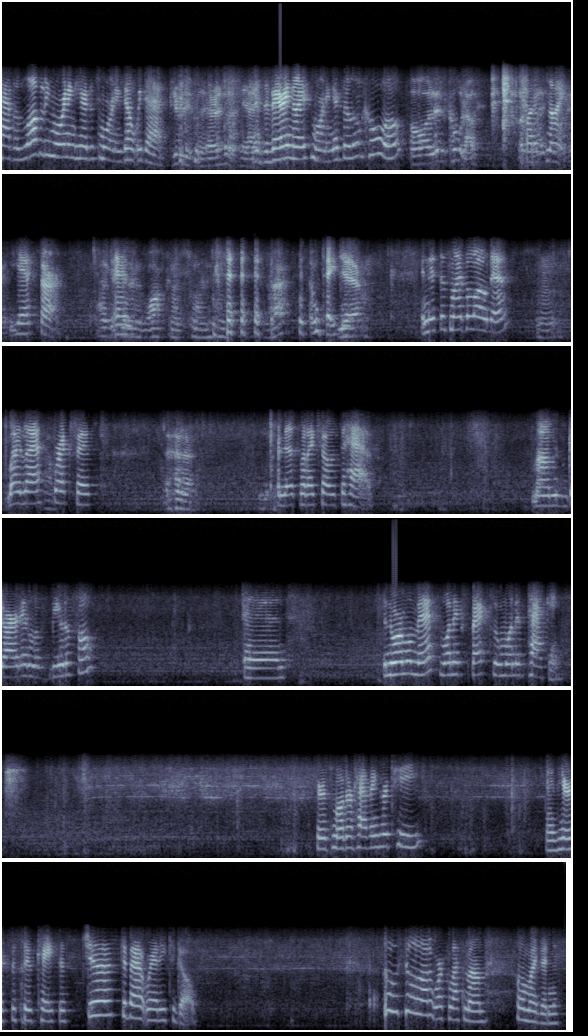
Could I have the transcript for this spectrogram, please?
have a lovely morning here this morning, don't we, Dad? Beautiful here, isn't it? Yeah. It's a very nice morning. It's a little cool, Oh, a little cool out. but it's nice. Yes, sir. I'll get And- a little walk this morning. I'm taking Yeah. And this is my bologna, Mm. my last breakfast, and that's what I chose to have. Mom's garden looks beautiful. And the normal mess one expects when one is packing. Here's mother having her tea. And here's the suitcases just about ready to go. Oh, still a lot of work left, Mom. Oh my goodness.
